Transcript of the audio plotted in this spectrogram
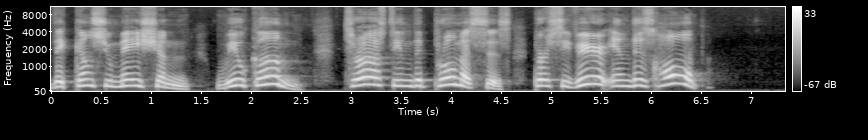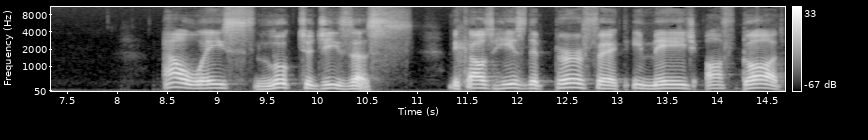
the consummation will come. Trust in the promises. Persevere in this hope. Always look to Jesus because he is the perfect image of God,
